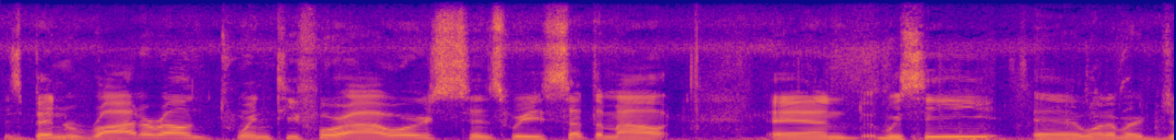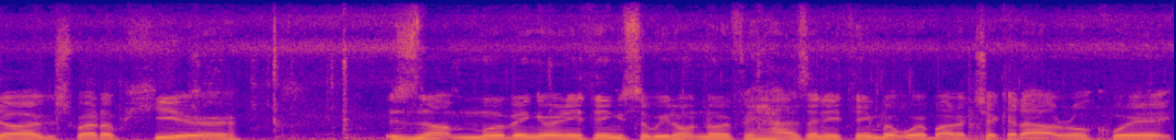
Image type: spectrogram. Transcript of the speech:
it's been right around 24 hours since we set them out and we see uh, one of our jugs right up here It's not moving or anything, so we don't know if it has anything, but we're about to check it out real quick.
